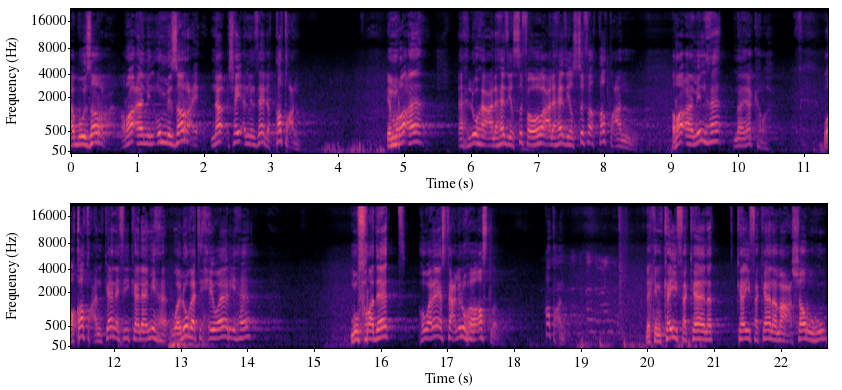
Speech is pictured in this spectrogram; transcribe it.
أبو زرع رأى من أم زرع شيئا من ذلك قطعا. امرأة أهلها على هذه الصفة وهو على هذه الصفة قطعا. رأى منها ما يكره وقطعا كان في كلامها ولغة حوارها مفردات هو لا يستعملها أصلا. قطعا. لكن كيف كانت كيف كان معشره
